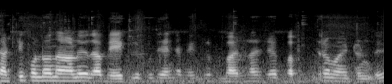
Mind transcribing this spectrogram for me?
തട്ടിക്കൊണ്ടുവന്ന ആൾ ഇതാ ബേക്കിൽ കുതിരേന്റെ ബേക്കിൽ വളരെ ഭദ്രമായിട്ടുണ്ട്.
